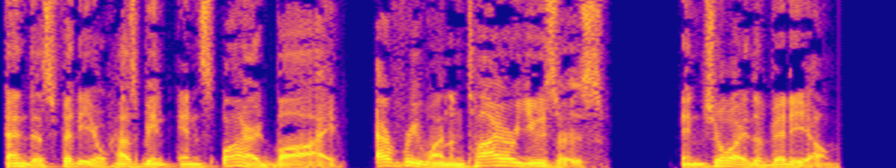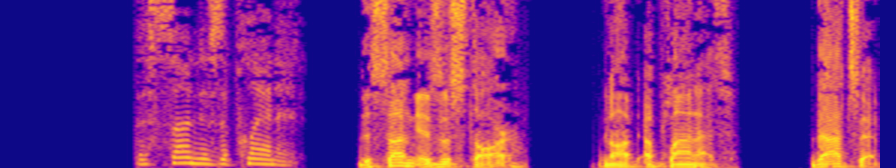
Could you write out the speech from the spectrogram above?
And this video has been inspired by everyone entire users. Enjoy the video. The sun is a planet. The sun is a star. Not a planet. That's it.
